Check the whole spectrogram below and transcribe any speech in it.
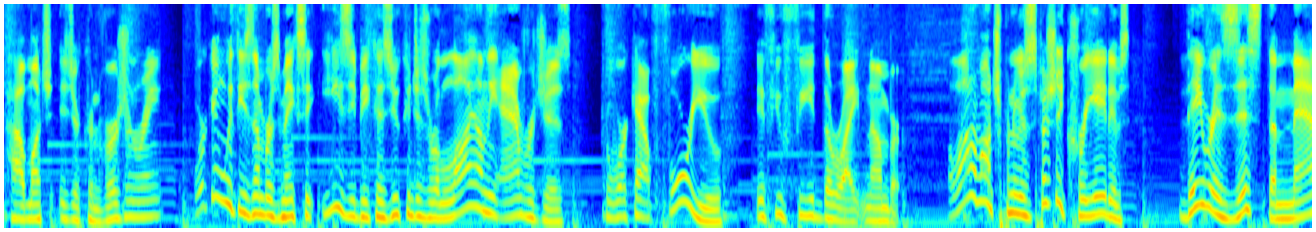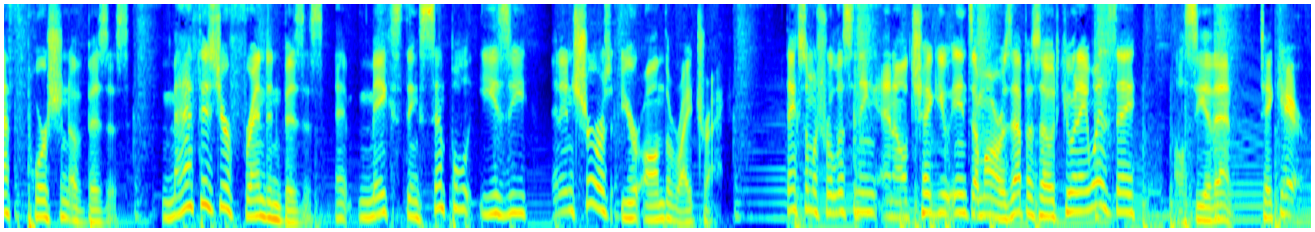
how much is your conversion rate. Working with these numbers makes it easy because you can just rely on the averages to work out for you if you feed the right number. A lot of entrepreneurs, especially creatives, they resist the math portion of business. Math is your friend in business. It makes things simple, easy, and ensures you're on the right track. Thanks so much for listening, and I'll check you in tomorrow's episode, Q&A Wednesday. I'll see you then. Take care.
